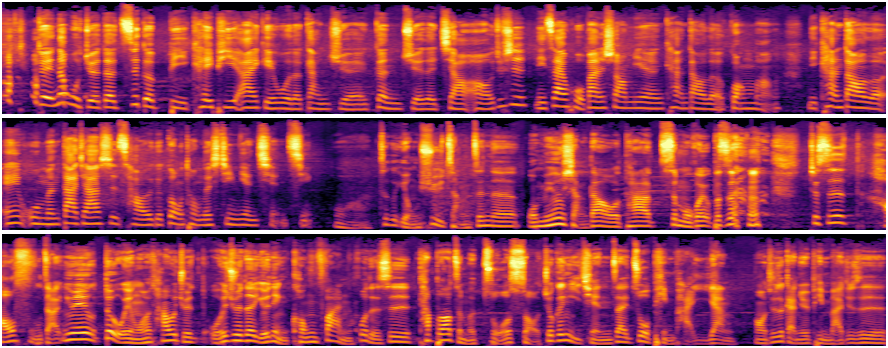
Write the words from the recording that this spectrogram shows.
对，那我觉得这个比 KPI 给我的感觉更觉得骄傲，就是你在伙伴上面看到了光芒，你看到了，哎，我们大家是朝一个共同的信念前进。哇，这个永续长真的，我没有想到他这么会，不是，就是好复杂。因为对我而言，他会觉得，我会觉得有点空泛，或者是他不知道怎么着手，就跟以前在做品牌一样哦，就是感觉品牌就是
